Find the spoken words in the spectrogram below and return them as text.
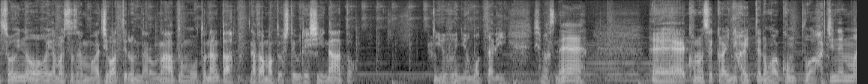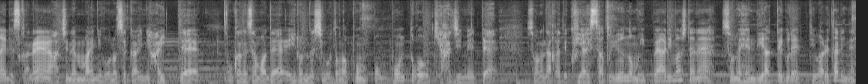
そういうのを山下さんも味わってるんだろうなと思うとなんか仲間として嬉しいなというふうに思ったりしますね。えー、この世界に入ったのがコンプは8年前ですかね。8年前にこの世界に入っておかげさまでいろんな仕事がポンポンポンと来始めてその中で悔しさというのもいっぱいありましてね。その辺でやってくれって言われたりね。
